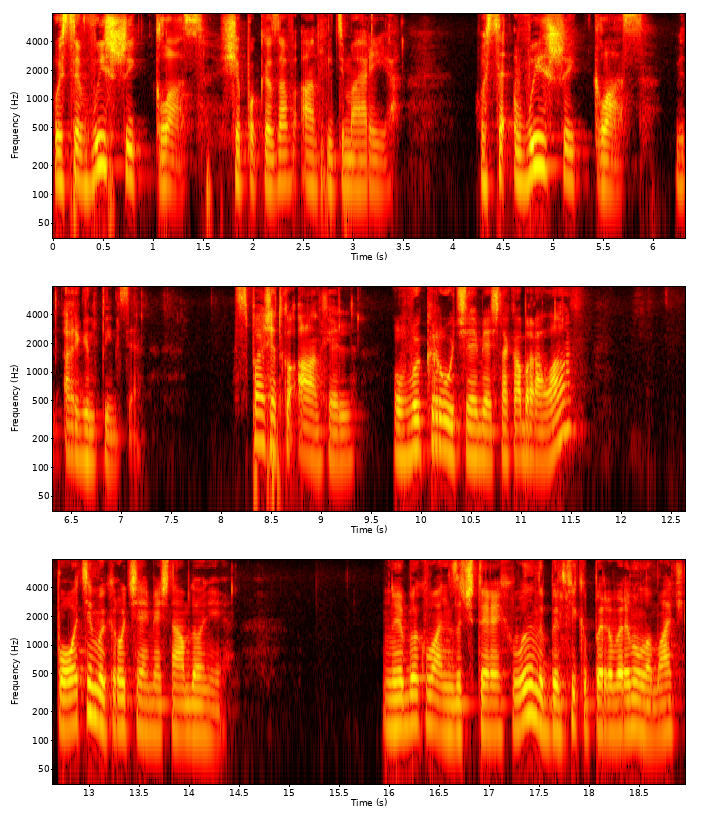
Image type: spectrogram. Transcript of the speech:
Ось це вищий клас, що показав Анхель Ді Марія. Ось це вищий клас від аргентинця. Спочатку Ангель викручує м'яч на Кабрала, потім викручує м'яч на Абдоні. Ну і буквально за 4 хвилини Бенфіка перевернула матч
